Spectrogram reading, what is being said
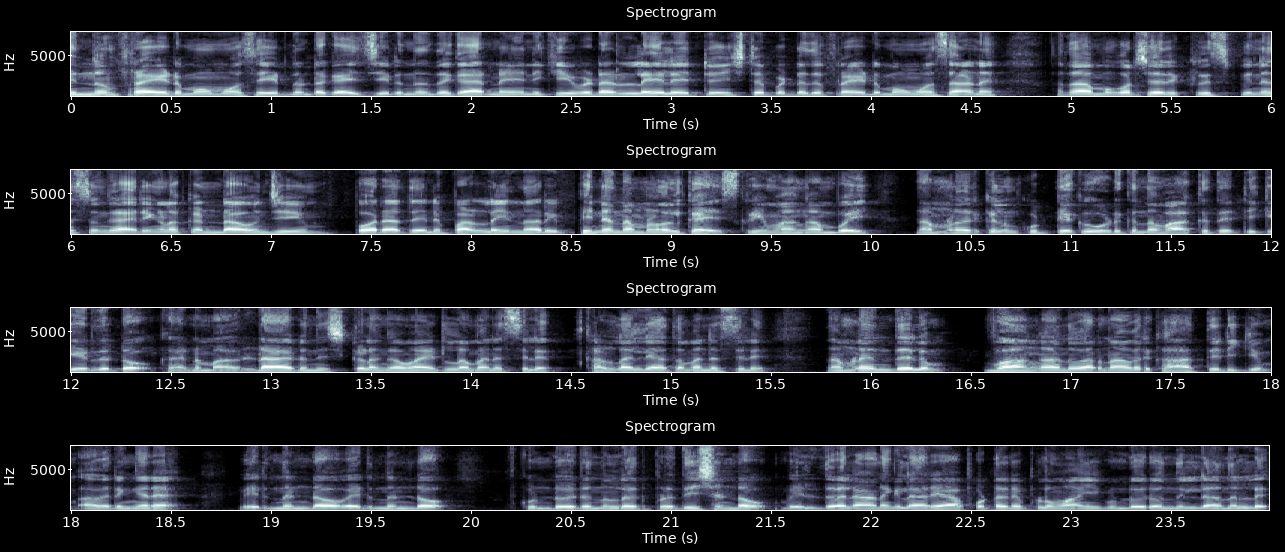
ഇന്നും ഫ്രൈഡ് മോമോസ് ആയിരുന്നു കഴിച്ചിരുന്നത്. കാരണം എനിക്ക് ഇവിടെ ഉള്ളതിൽ ഏറ്റവും ഇഷ്ടപ്പെട്ടത് ഫ്രൈഡ് മോമോസ് ആണ്. അതാകുമ്പോൾ കുറച്ചൊരു ക്രിസ്പിനെസ്സും കാര്യങ്ങളൊക്കെ ഉണ്ടാവും ചെയ്യും. പോരാത്തതിന് പള്ളയും നിറയും. പിന്നെ നമ്മളവർക്ക് ഐസ്ക്രീം വാങ്ങാൻ പോയി. നമ്മളൊരിക്കലും കുട്ടിയൊക്കെ കൊടുക്കുന്ന വാക്ക് തെറ്റിക്കരുത് കേട്ടോ കാരണം അവരുടെ ആ ഒരു നിഷ്കളങ്കമായിട്ടുള്ള മനസ്സിൽ കള്ളല്ലാത്ത മനസ്സിൽ നമ്മൾ എന്തെങ്കിലും വാങ്ങാമെന്ന് പറഞ്ഞാൽ അവർ കാത്തിരിക്കും. അവരിങ്ങനെ വരുന്നുണ്ടോ വരുന്നുണ്ടോ? കൊണ്ടുവരും എന്നുള്ള ഒരു പ്രതീക്ഷ ഉണ്ടാവും വലുതോലാണെങ്കിൽ അറിയാം ആ പൊട്ടൻ എപ്പോഴും വാങ്ങി കൊണ്ടുവരുമൊന്നുമില്ല എന്നുള്ളത്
